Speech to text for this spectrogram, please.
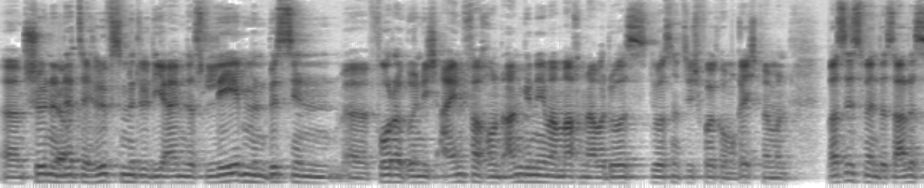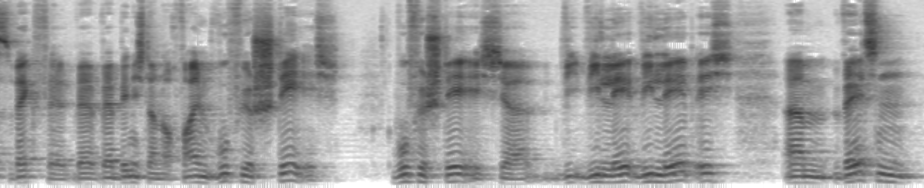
äh, schöne, ja. nette Hilfsmittel, die einem das Leben ein bisschen äh, vordergründig einfacher und angenehmer machen. Aber du hast, du hast natürlich vollkommen recht. Wenn man, was ist, wenn das alles wegfällt? Wer, wer bin ich dann noch? Vor allem, wofür stehe ich? Wofür stehe ich? Wie, wie, le wie lebe ich? Ähm, welchen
